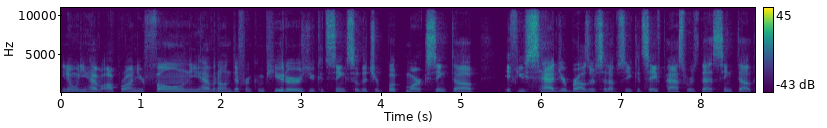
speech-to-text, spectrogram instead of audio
you know, when you have Opera on your phone, you have it on different computers, you could sync so that your bookmarks synced up. If you had your browser set up so you could save passwords, that synced up.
